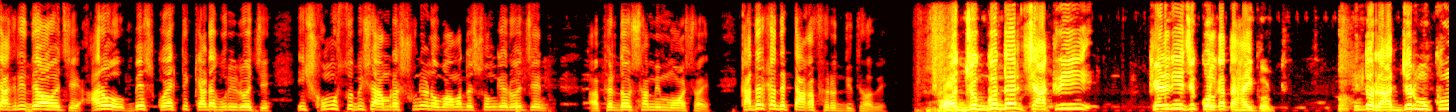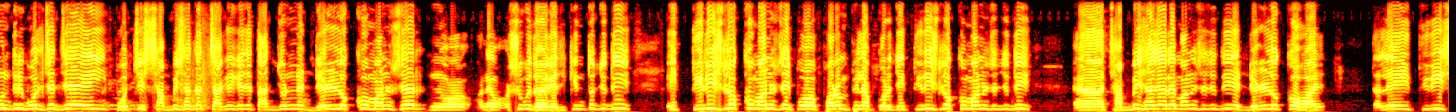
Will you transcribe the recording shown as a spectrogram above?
চাকরি দেওয়া হয়েছে, আরও বেশ কয়েকটি ক্যাটাগরি রয়েছে। এই সমস্ত বিষয় আমরা শুনে নেব। আমাদের সঙ্গে রয়েছেন ফেরদাউস শামীম মহাশয়। কাদের কাদের টাকা ফেরত দিতে হবে? অযোগ্যদের চাকরি কেড়ে নিয়েছে কলকাতা হাইকোর্ট। কিন্তু রাজ্যের মুখ্যমন্ত্রী বলছে যে এই পঁচিশ, ছাব্বিশ হাজার চাকরি গেছে, তার জন্য দেড় লক্ষ মানুষের মানে অসুবিধা হয়ে গেছে। কিন্তু যদি এই তিরিশ লক্ষ মানুষ এই ফর্ম ফিল আপ করেছে, এই তিরিশ লক্ষ মানুষের যদি ছাব্বিশ হাজারের মানুষের যদি দেড় লক্ষ হয়, তাহলে এই তিরিশ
